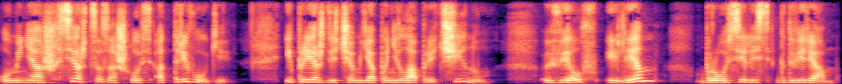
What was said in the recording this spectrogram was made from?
У меня аж сердце зашлось от тревоги, и прежде чем я поняла причину, Велф и Лем бросились к дверям,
